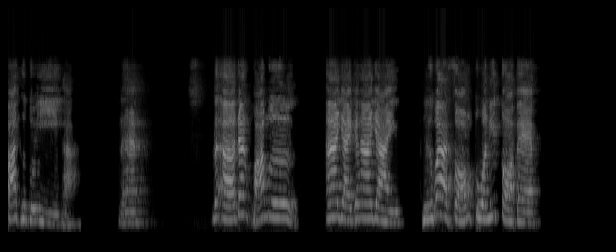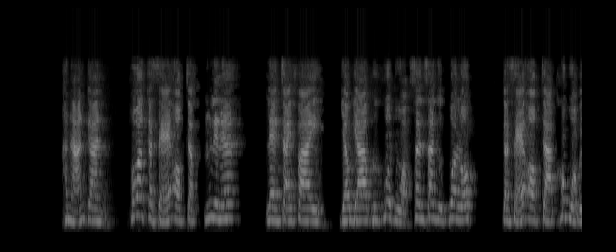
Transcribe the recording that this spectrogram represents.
ฟ้าคือตัว e ค่ะ นะฮะด้านขวามือ r ใหญ่กับ r ใหญ่ ถือว่าสองตัวนี้ต่อแบบขนานกัน เพราะว่ากระแสออกจากนั่เลยนะแรงจ่ายไฟยาวๆ คือขั้วบวก สั้นๆ คือขั้วลบ กระแสออกจากขั้วบวกไป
